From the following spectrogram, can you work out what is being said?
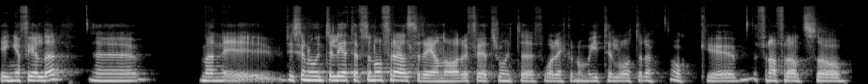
Inga fel där. Eh, men eh, vi ska nog inte leta efter någon frälsare i januari för jag tror inte vår ekonomi tillåter det. Och eh, framförallt så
